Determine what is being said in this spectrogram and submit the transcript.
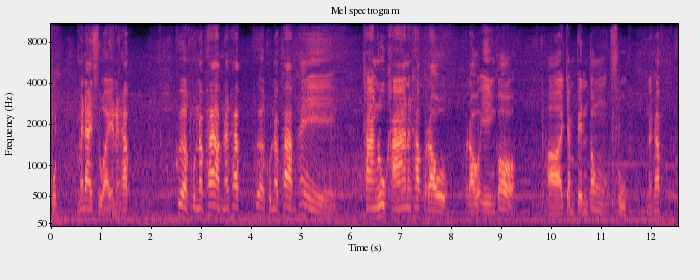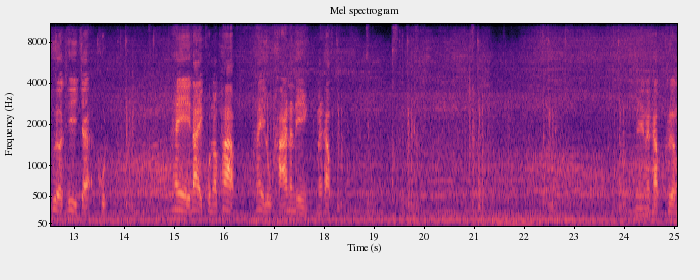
ขุดไม่ได้สวยนะครับ เพื่อคุณภาพนะครับ เพื่อคุณภาพให้ทางลูกค้านะครับ เราเราเองก็จำเป็นต้องสูบนะครับ เพื่อที่จะขุด ให้ได้คุณภาพให้ลูกค้านั่นเองนะครับนี่นะครับ เครื่อง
